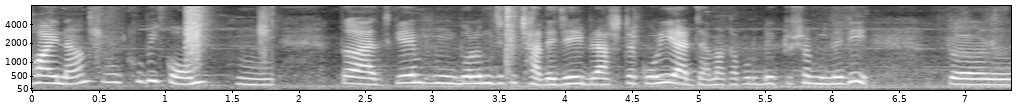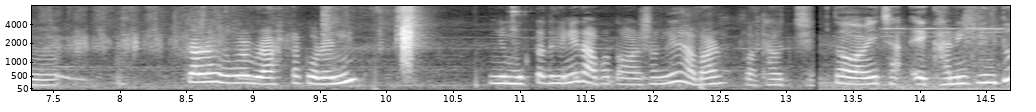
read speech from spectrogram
হয় না, খুবই কম। তো আজকে বললাম যে একটু ছাদে যেই ব্রাশটা করি আর জামা কাপড়গুলো একটু সব মিলে দিই। তো, চলো এবার ব্রাশটা করে নিই। মুখটা ধুয়ে নিই, তারপর তোমার সঙ্গে আবার কথা হচ্ছে। তো আমি এখানেই কিন্তু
